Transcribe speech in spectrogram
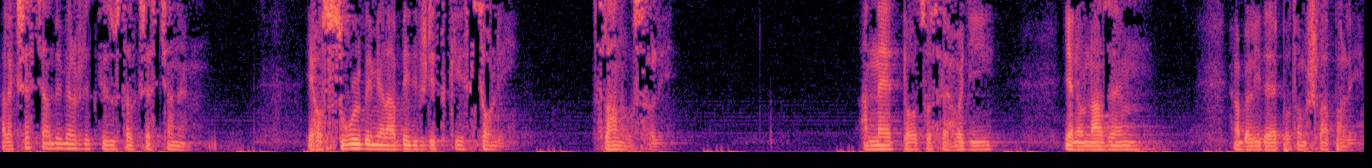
ale křesťan by měl vždycky zůstat křesťanem. Jeho sůl by měla být vždycky soli, slanou soli. A ne to, co se hodí jenom na zem, aby lidé potom šlapali.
